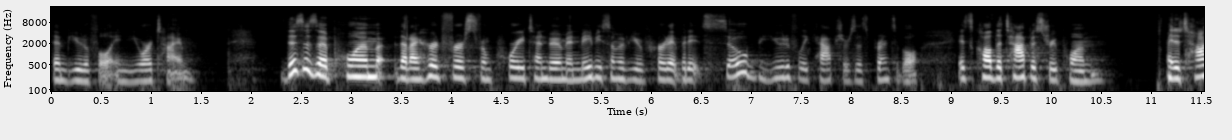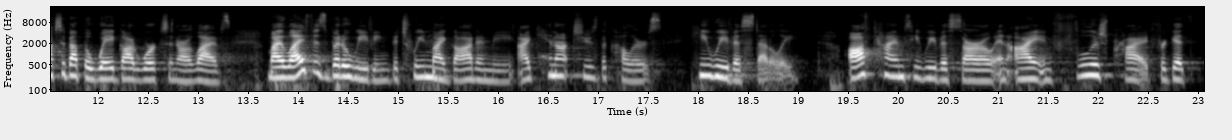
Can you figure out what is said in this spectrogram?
them beautiful in your time. This is a poem that I heard first from Corrie ten Boom, and maybe some of you have heard it, but it so beautifully captures this principle. It's called the Tapestry Poem. And it talks about the way God works in our lives. My life is but a weaving between my God and me. I cannot choose the colors. He weaveth steadily. Oft times he weaveth sorrow, and I, in foolish pride, forget,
